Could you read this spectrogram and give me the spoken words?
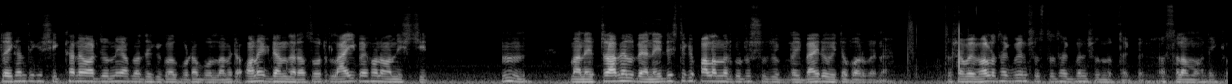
তো এখান থেকে শিক্ষা নেওয়ার জন্যই আপনাদেরকে গল্পটা বললাম। এটা অনেক ডেঞ্জারাস ওর লাইফ এখন অনিশ্চিত। হুম? মানে ট্রাভেল ব্যান এই দেশ থেকে পালানোর কোনো সুযোগ নেই, বাইরে হইতে পারবে না। তো সবাই ভালো থাকবেন, সুস্থ থাকবেন, সুন্দর থাকবেন। আসসালামু আলাইকুম।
